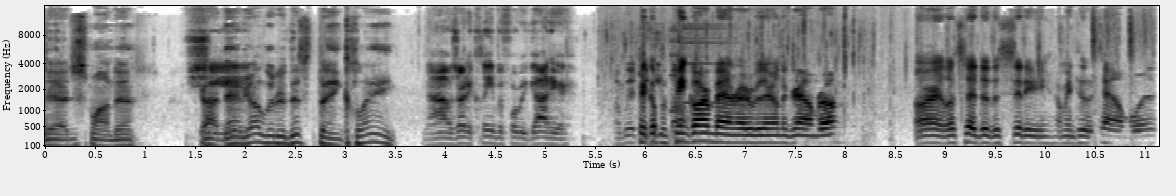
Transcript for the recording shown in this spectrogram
Yeah, I just spawned in. God damn, y'all looted this thing clean. Nah, I was already clean before we got here. I'm good. Pick up a pink armband right over there on the ground, bro. All right, let's head to the city. I mean, to the town, boys.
